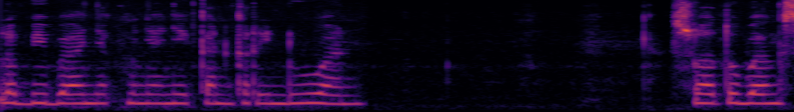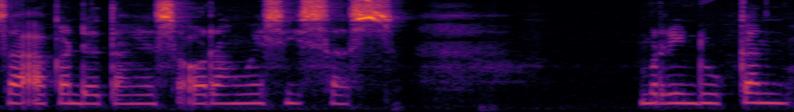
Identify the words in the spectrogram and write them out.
lebih banyak menyanyikan kerinduan. Suatu bangsa akan datangnya seorang Mesisas, merindukan,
